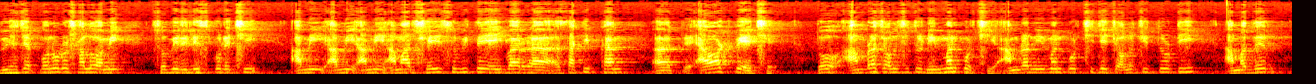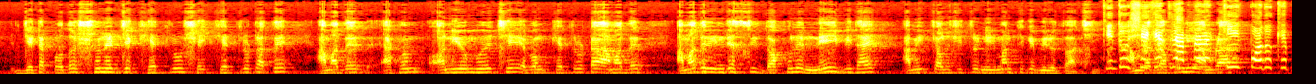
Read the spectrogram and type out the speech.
দুই হাজার পনেরো সালেও আমি ছবি রিলিজ করেছি। আমি আমি আমি আমার সেই ছবিতে এইবার সাকিব খান অ্যাওয়ার্ড পেয়েছে। তো আমরা চলচ্চিত্র নির্মাণ করছি। আমরা নির্মাণ করছি যে চলচ্চিত্রটি আমাদের যেটা প্রদর্শনের যে ক্ষেত্র সেই ক্ষেত্রটাতে আমাদের এখন অনিয়ম হয়েছে এবং ক্ষেত্রটা আমাদের আমাদের ইন্ডাস্ট্রির দখলে নেই বিধায় আমি চলচ্চিত্র নির্মাণ থেকে বিরত আছি। কিন্তু সেক্ষেত্রে আপনারা কি পদক্ষেপ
